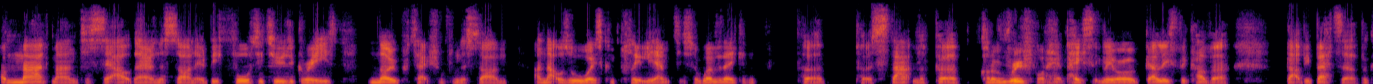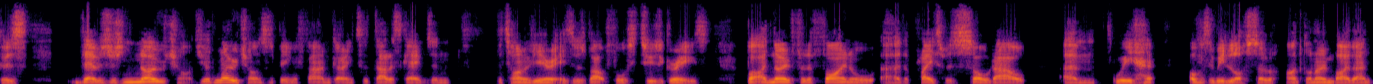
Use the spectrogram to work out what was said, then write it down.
a madman to sit out there in the sun. It would be 42 degrees, no protection from the sun, and that was always completely empty. So whether they can put a put a stat put a kind of roof on it basically, or at least the cover, that'd be better because there was just no chance. You had no chance as being a fan going to the Dallas games and the time of year it is. It was about 42 degrees. But I know for the final, uh, the place was sold out. Um, we obviously we lost, so I'd gone home by then.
